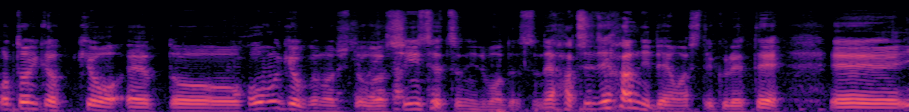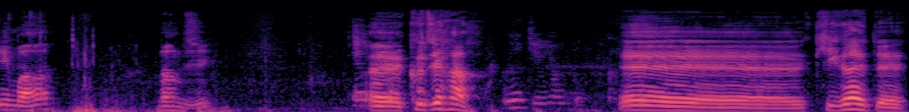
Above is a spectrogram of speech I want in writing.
まあ、とにかく今日、えーと、法務局の人が親切にもですね8時半に電話してくれて、えー、今何時、えー、9時半、えー、着替えて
